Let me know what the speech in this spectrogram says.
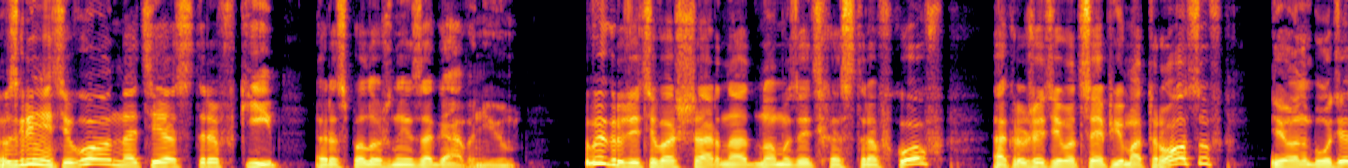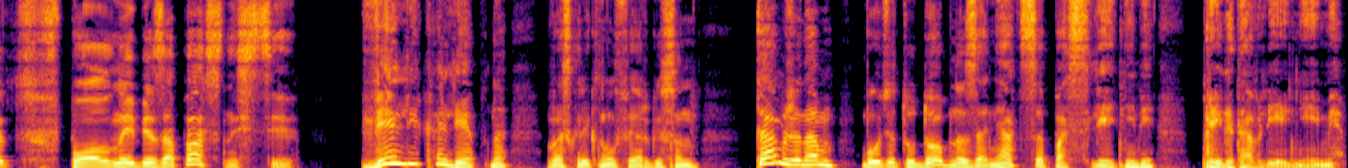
«Взгляните вон на те островки, расположенные за гаванью. Выгрузите ваш шар на одном из этих островков, окружите его цепью матросов — и он будет в полной безопасности». «Великолепно!» — воскликнул Фергюсон. «Там же нам будет удобно заняться последними приготовлениями».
